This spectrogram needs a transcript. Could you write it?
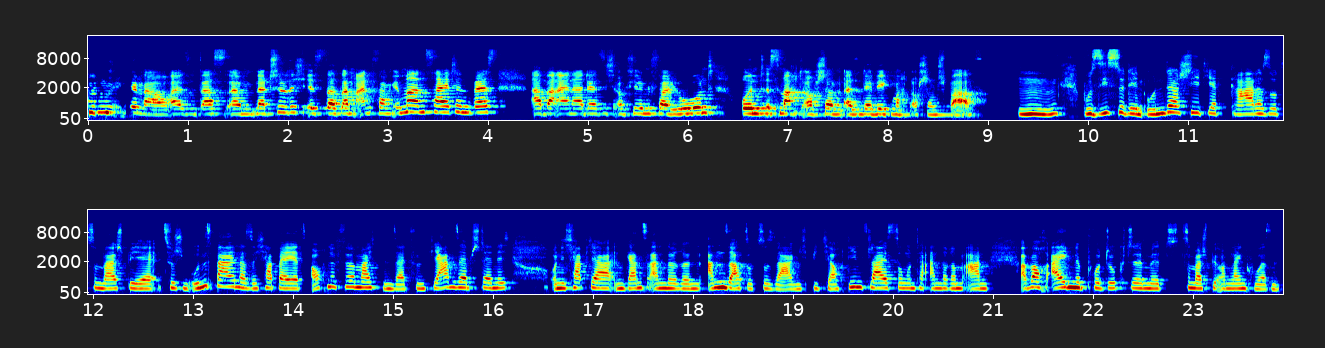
ähm, genau, also das ähm, natürlich ist das am Anfang immer ein Zeitinvest, aber einer, der sich auf jeden Fall lohnt und es macht auch schon, also der Weg macht auch schon Spaß. Mhm. Wo siehst du den Unterschied jetzt gerade so zum Beispiel zwischen uns beiden? Also ich habe ja jetzt auch eine Firma, ich bin seit fünf Jahren selbstständig und ich habe ja einen ganz anderen Ansatz sozusagen. Ich biete ja auch Dienstleistungen unter anderem an, aber auch eigene Produkte mit zum Beispiel Online-Kursen.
